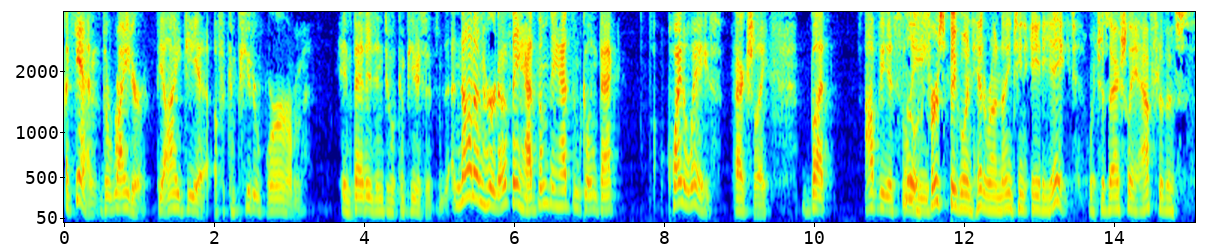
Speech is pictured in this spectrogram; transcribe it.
again. The writer, the idea of a computer worm embedded into a computer system, not unheard of. They had them. They had them going back quite a ways, actually. But obviously, Well, the first big one hit around 1988, which is actually after this.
